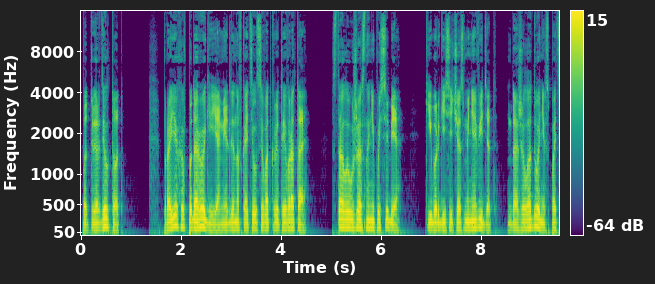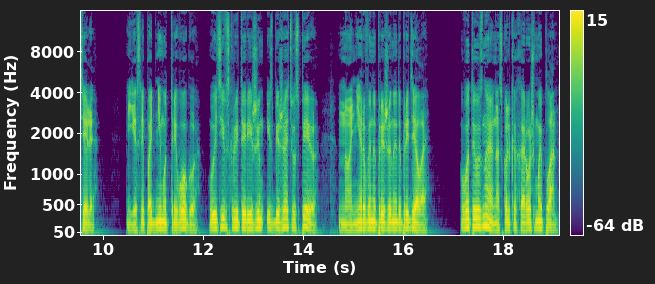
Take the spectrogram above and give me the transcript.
подтвердил тот. Проехав по дороге, я медленно вкатился в открытые врата. Стало ужасно не по себе. Киборги сейчас меня видят, даже ладони вспотели. Если поднимут тревогу, уйти в скрытый режим и сбежать успею, но нервы напряжены до предела. Вот и узнаю, насколько хорош мой план.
